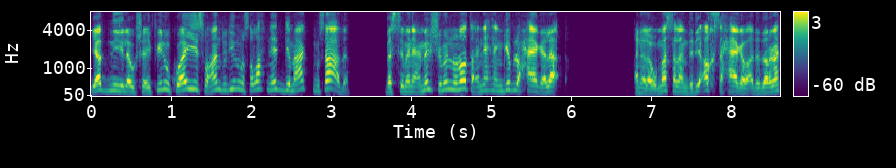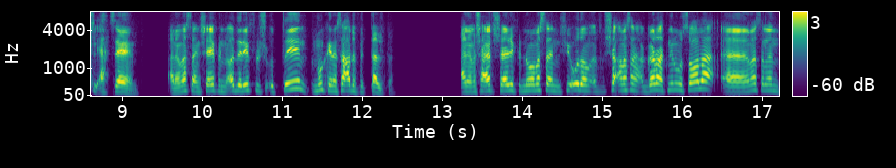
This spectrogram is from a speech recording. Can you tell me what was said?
يا ابني لو شايفينه كويس وعنده دين وصلاح ندي معاك مساعدة. بس ما نعملش منه نطع إن إحنا نجيب له حاجة لأ. أنا لو مثلا ده دي أقصى حاجة بقى ده درجات الإحسان. أنا مثلا شايف إنه قادر يفرش أوضتين ممكن أساعده في الثالثه أنا مش عارف شايف إن هو مثلا في أوضة في شقة مثلا أجرها اتنين وصالة آه مثلا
